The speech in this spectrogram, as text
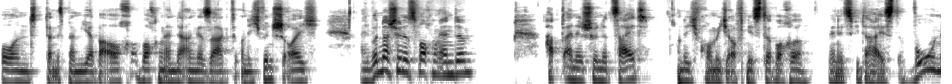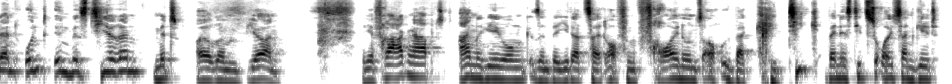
Und dann ist bei mir aber auch Wochenende angesagt. Und ich wünsche euch ein wunderschönes Wochenende. Habt eine schöne Zeit und ich freue mich auf nächste Woche, wenn es wieder heißt Wohnen und investieren mit eurem Björn. Wenn ihr Fragen habt, Anregungen, sind wir jederzeit offen, freuen uns auch über Kritik, wenn es die zu äußern gilt.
